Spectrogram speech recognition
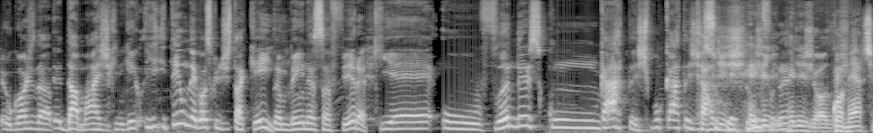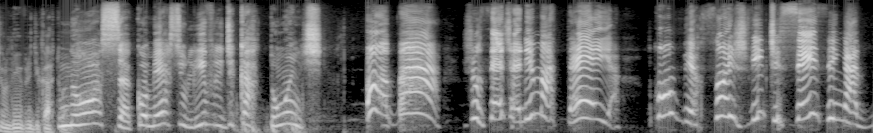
Eu gosto da, da margem que ninguém. E, e tem um negócio que eu destaquei também nessa feira, que é o Flanders com cartas, tipo cartas de Cards super trunfo, né? religiosas. Comércio livre de cartões. Nossa, comércio livre de cartões. José de Arimateia! Conversões 26 em AD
